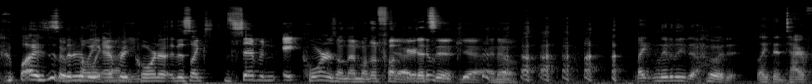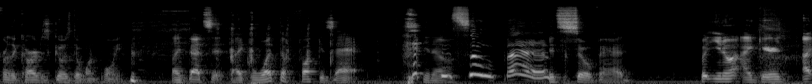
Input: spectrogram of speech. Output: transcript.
Why is it So literally every corner? There's like seven, eight corners on that motherfucker. Yeah, that's it. Yeah, I know. like literally, the hood, like the entire front of the car, just goes to one point. Like that's it. Like what the fuck is that? You know, It's so bad. it's so bad. But you know, what? I guarantee. I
